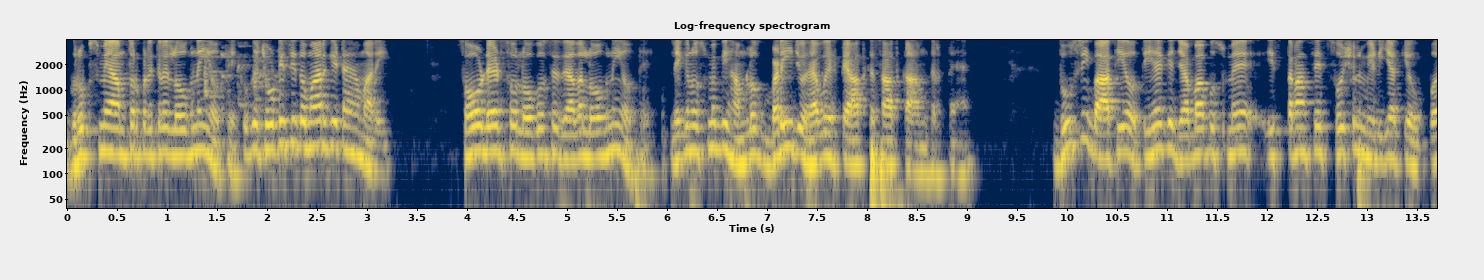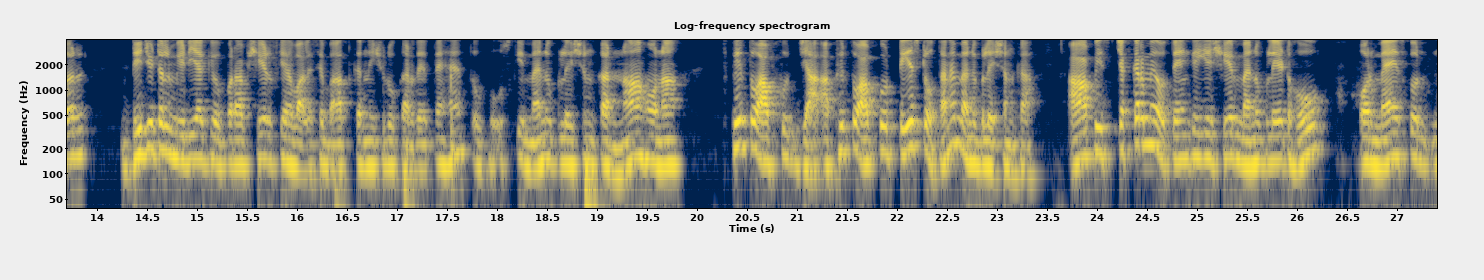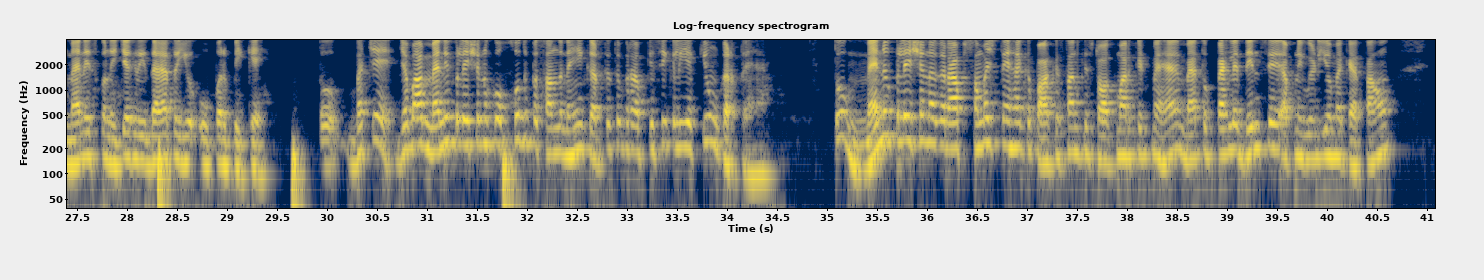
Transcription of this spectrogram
ग्रुप्स में आमतौर पर इतने लोग नहीं होते, क्योंकि छोटी सी तो मार्केट है हमारी। सौ, डेढ़ सौ लोगों से ज़्यादा लोग नहीं होते, लेकिन उसमें भी हम लोग बड़ी जो है वो एहतियात के साथ काम करते हैं। दूसरी बात यह होती है कि जब आप उसमें इस तरह से सोशल मीडिया के ऊपर, डिजिटल मीडिया के ऊपर आप शेयर्स के हवाले से बात करनी शुरू कर देते हैं तो उसकी मैनुपुलेशन का ना होना फिर तो आपको जा, फिर तो आपको टेस्ट होता है ना मैनुपुलेशन का। आप इस चक्कर में होते हैं कि ये शेयर मैनुपुलेट हो और मैं इसको, मैंने इसको नीचे खरीदा है तो ये ऊपर बिके। तो बच्चे, जब आप मैनिपुलेशन को खुद पसंद नहीं करते तो फिर आप किसी के लिए क्यों करते हैं? तो मैनिपुलेशन अगर आप समझते हैं कि पाकिस्तान की स्टॉक मार्केट में है, मैं तो पहले दिन से अपनी वीडियो में कहता हूँ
